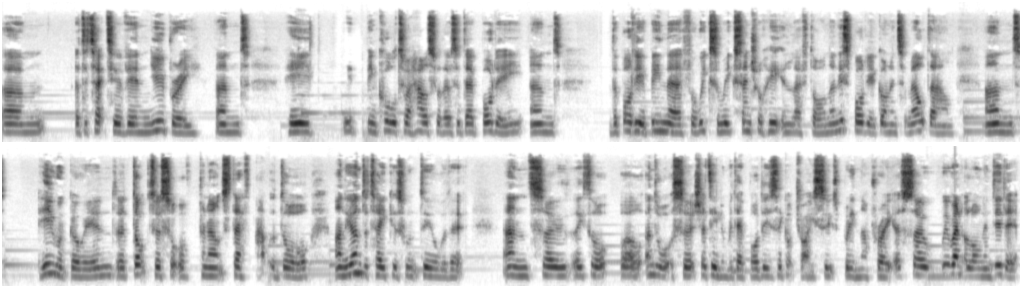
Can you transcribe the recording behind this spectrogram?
um, a detective in Newbury, and he he'd been called to a house where there was a dead body, and the body had been there for weeks and weeks, central heating left on, and this body had gone into meltdown, and he wouldn't go in. The doctor sort of pronounced death at the door, and the undertakers wouldn't deal with it. And so they thought, well, underwater search, they're dealing with dead bodies, they got dry suits, breathing apparatus. So we went along and did it,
